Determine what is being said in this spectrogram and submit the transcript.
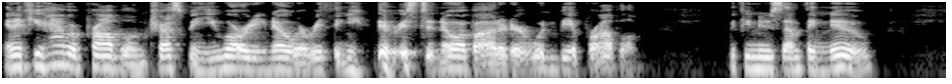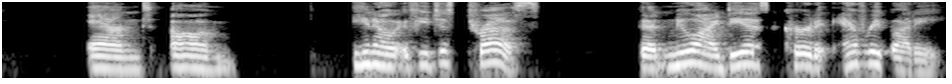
and if you have a problem, trust me, you already know everything there is to know about it, or it wouldn't be a problem if you knew something new. And, um, you know, if you just trust that new ideas occur to everybody,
